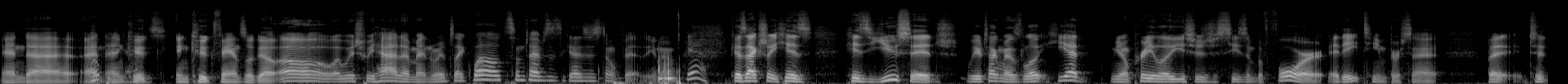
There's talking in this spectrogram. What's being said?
and uh, and, and Coug and Coug fans will go, "Oh, I wish we had him." And it's like, well, sometimes these guys just don't fit, you know. Yeah. Because actually, his his usage, we were talking about his low. He had you know pretty low usage the season before at eighteen percent, but to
